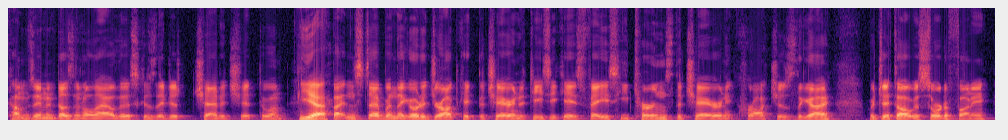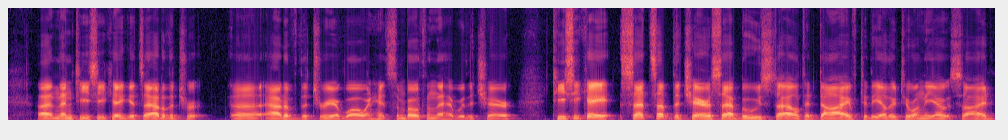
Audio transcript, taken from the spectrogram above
comes in and doesn't allow this because they just chatted shit to him. Yeah. But instead, when they go to drop kick the chair into TCK's face, he turns the chair and it crotches the guy, which I thought was sort of funny. Uh, and then TCK gets out of the tr- uh, out of the tree of woe and hits them both in the head with a chair. TCK sets up the chair Sabu style to dive to the other two on the outside,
